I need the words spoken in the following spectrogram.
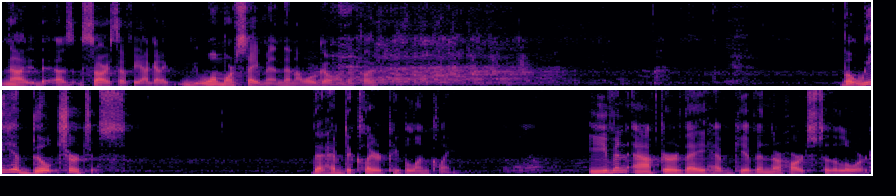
No, uh, sorry, Sophie. I got one more statement and then I will go on but we have built churches that have declared people unclean even after they have given their hearts to the Lord.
